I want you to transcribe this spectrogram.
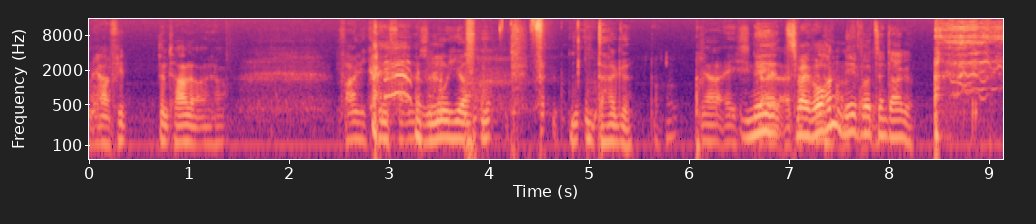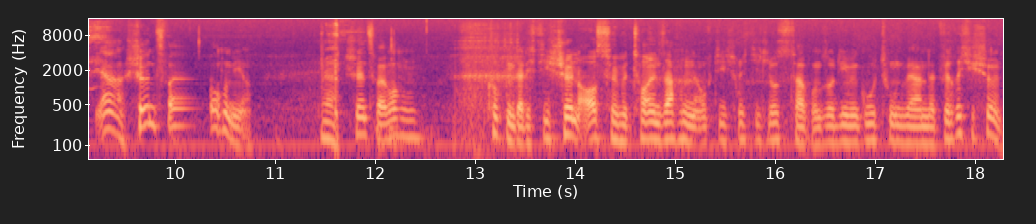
Ja, 14 Tage, Alter. Fahren die keine Fahren, also nur hier. Tage. Ja, echt. Nee, geil, Alter. zwei Wochen? Nee, Verantwortung. 14 Tage. Ja, schön zwei Wochen hier. Ja. Schön zwei Wochen. Gucken, dass ich die schön ausfülle mit tollen Sachen, auf die ich richtig Lust habe und so, die mir gut tun werden. Das wird richtig schön.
